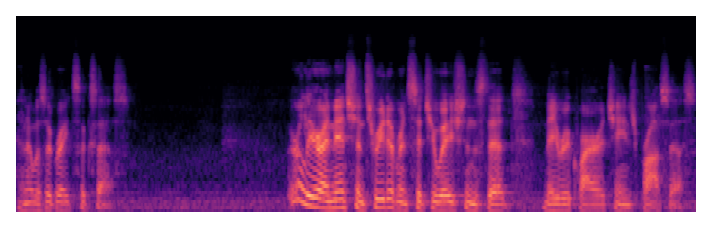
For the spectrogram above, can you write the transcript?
And it was a great success. Earlier, I mentioned three different situations that may require a change process.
